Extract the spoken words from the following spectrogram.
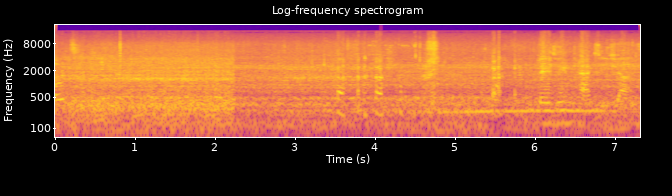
boat. Beijing taxi shots.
